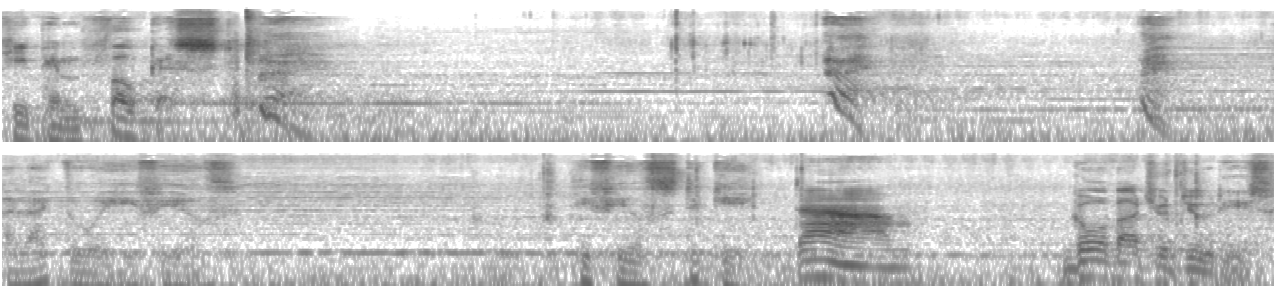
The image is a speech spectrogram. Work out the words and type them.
Keep him focused. I like the way he feels. He feels sticky. Damn. Go about your duties.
